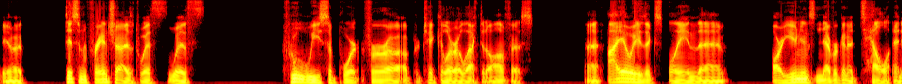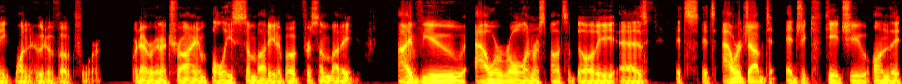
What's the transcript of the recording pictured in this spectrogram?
you know disenfranchised with with who we support for a, a particular elected office. Uh, I always explain that our union's never going to tell anyone who to vote for. We're never going to try and bully somebody to vote for somebody. I view our role and responsibility as it's it's our job to educate you on the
